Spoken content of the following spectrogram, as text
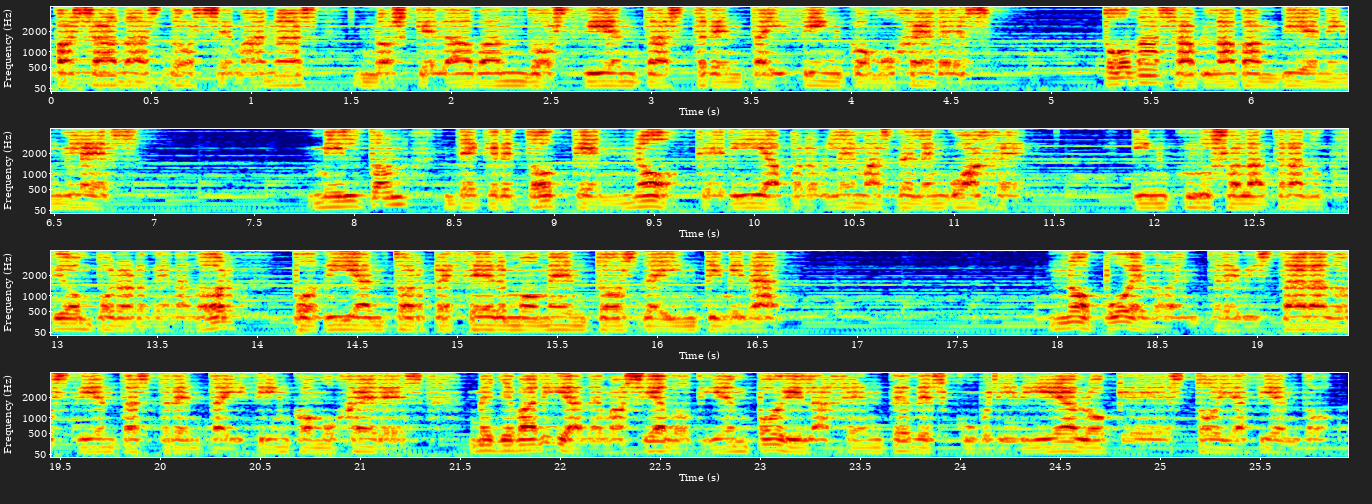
Pasadas dos semanas nos quedaban 235 mujeres. Todas hablaban bien inglés. Milton decretó que no quería problemas de lenguaje. Incluso la traducción por ordenador podía entorpecer momentos de intimidad. No puedo entrevistar a 235 mujeres, me llevaría demasiado tiempo y la gente descubriría lo que estoy haciendo.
